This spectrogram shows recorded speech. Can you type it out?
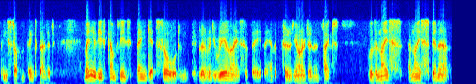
when you stop and think about it. Many of these companies then get sold, and people don't really realise that they, they have a Trinity origin. In fact, there was a nice a nice spin-out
